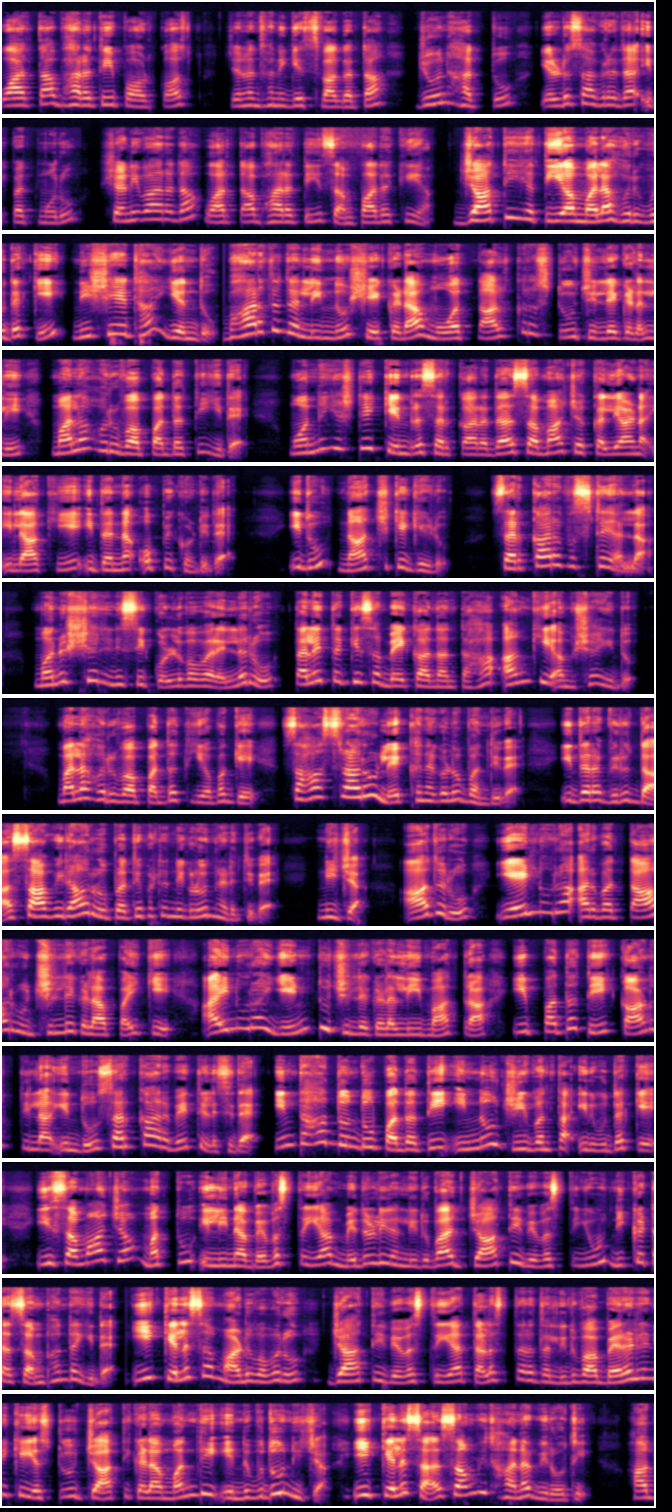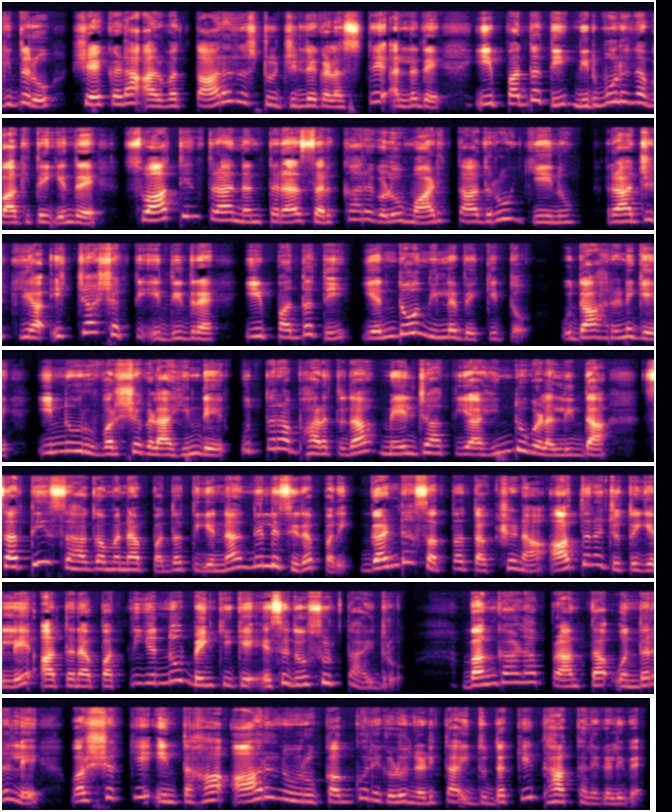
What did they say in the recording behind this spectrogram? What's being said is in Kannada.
ವಾರ್ತಾಭಾರತಿ ಪಾಡ್ಕಾಸ್ಟ್ ಜನಧ್ವನಿಗೆ ಸ್ವಾಗತ. ಜೂನ್ ಹತ್ತು, ಎರಡು ಸಾವಿರದ ಇಪ್ಪತ್ತ್ಮೂರು ಶನಿವಾರದ ವಾರ್ತಾಭಾರತಿ ಸಂಪಾದಕೀಯ. ಜಾತೀಯತೆಯ ಮಲ ಹೊರುವುದಕ್ಕೆ ನಿಷೇಧ ಎಂದು. ಭಾರತದಲ್ಲಿನ್ನು ಶೇಕಡ ಮೂವತ್ನಾಲ್ಕರಷ್ಟು ಜಿಲ್ಲೆಗಳಲ್ಲಿ ಮಲ ಹೊರುವ ಪದ್ಧತಿ ಇದೆ. ಮೊನ್ನೆಯಷ್ಟೇ ಕೇಂದ್ರ ಸರ್ಕಾರದ ಸಮಾಜ ಕಲ್ಯಾಣ ಇಲಾಖೆಯೇ ಇದನ್ನ ಒಪ್ಪಿಕೊಂಡಿದೆ. ಇದು ನಾಚಿಕೆಗೇಡು. ಸರ್ಕಾರವಷ್ಟೇ ಅಲ್ಲ, ಮನುಷ್ಯರೆನಿಸಿಕೊಳ್ಳುವವರೆಲ್ಲರೂ ತಲೆ ತಗ್ಗಿಸಬೇಕಾದಂತಹ ಅಂಕಿ ಅಂಶ ಇದು. ಮಲ ಹೊರುವ ಪದ್ಧತಿಯ ಬಗ್ಗೆ ಸಹಸ್ರಾರು ಲೇಖನಗಳು ಬಂದಿವೆ. ಇದರ ವಿರುದ್ಧ ಸಾವಿರಾರು ಪ್ರತಿಭಟನೆಗಳು ನಡೆದಿವೆ. ನಿಜ. ಆದರೂ ಏಳ್ನೂರ ಅರವತ್ತಾರು ಜಿಲ್ಲೆಗಳ ಪೈಕಿ ಐನೂರ ಎಂಟು ಜಿಲ್ಲೆಗಳಲ್ಲಿ ಮಾತ್ರ ಈ ಪದ್ಧತಿ ಕಾಣುತ್ತಿಲ್ಲ ಎಂದು ಸರ್ಕಾರವೇ ತಿಳಿಸಿದೆ. ಇಂತಹದ್ದೊಂದು ಪದ್ಧತಿ ಇನ್ನೂ ಜೀವಂತ ಇರುವುದಕ್ಕೆ ಈ ಸಮಾಜ ಮತ್ತು ಇಲ್ಲಿನ ವ್ಯವಸ್ಥೆಯ ಮೆದುಳಿನಲ್ಲಿರುವ ಜಾತಿ ವ್ಯವಸ್ಥೆಯೂ ನಿಕಟ ಸಂಬಂಧ ಇದೆ. ಈ ಕೆಲಸ ಮಾಡುವವರು ಜಾತಿ ವ್ಯವಸ್ಥೆಯ ತಳಸ್ತರದಲ್ಲಿರುವ ಬೆರಳೆಣಿಕೆಯಷ್ಟು ಜಾತಿಗಳ ಮಂದಿ ಎನ್ನುವುದೂ ನಿಜ. ಈ ಕೆಲಸ ಸಂವಿಧಾನ ವಿರೋಧಿ. ಹಾಗಿದ್ದರೂ ಶೇಕಡ ಅರವತ್ತಾರರಷ್ಟು ಜಿಲ್ಲೆಗಳಷ್ಟೇ ಅಲ್ಲದೆ ಈ ಪದ್ಧತಿ ನಿರ್ಮೂಲನವಾಗಿದೆ ಎಂದರೆ ಸ್ವಾತಂತ್ರ್ಯ ನಂತರ ಸರ್ಕಾರಗಳು ಮಾಡಿತ್ತಾದರೂ ಏನು? ರಾಜಕೀಯ ಇಚ್ಛಾಶಕ್ತಿ ಇದ್ದಿದ್ರೆ ಈ ಪದ್ಧತಿ ಎಂದೋ ನಿಲ್ಲಬೇಕಿತ್ತು. ಉದಾಹರಣೆಗೆ, ಇನ್ನೂರು ವರ್ಷಗಳ ಹಿಂದೆ ಉತ್ತರ ಭಾರತದ ಮೇಲ್ಜಾತಿಯ ಹಿಂದೂಗಳಲ್ಲಿದ್ದ ಸತಿ ಸಹಗಮನ ಪದ್ಧತಿಯನ್ನ ನಿಲ್ಲಿಸಿದ ಪರಿ. ಗಂಡ ಸತ್ತ ತಕ್ಷಣ ಆತನ ಜೊತೆಯಲ್ಲೇ ಆತನ ಪತ್ನಿಯನ್ನೂ ಬೆಂಕಿಗೆ ಎಸೆದು ಸುಡ್ತಾ ಬಂಗಾಳ ಪ್ರಾಂತ ಒಂದರಲ್ಲೇ ವರ್ಷಕ್ಕೆ ಇಂತಹ ಆರುನೂರು ಕಗ್ಗೊಲೆಗಳು ನಡೀತಾ ಇದ್ದುದಕ್ಕೆ ದಾಖಲೆಗಳಿವೆ.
